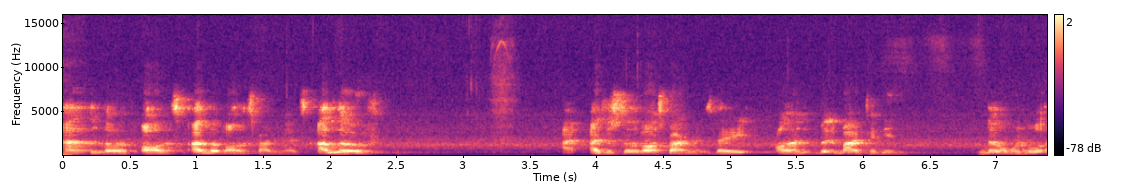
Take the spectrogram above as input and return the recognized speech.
I love all this. I love all the Spider Mans. I love. I, I just love all Spider Mans. They, on, but in my opinion, no one will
